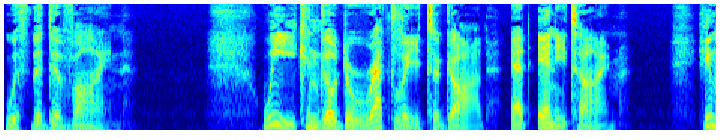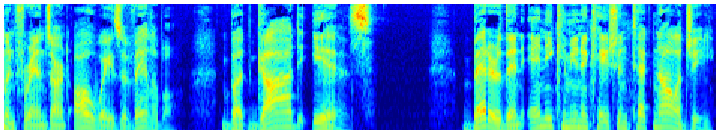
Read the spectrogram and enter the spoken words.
with the divine we can go directly to God at any time. Human friends aren't always available, but God is. Better than any communication technology,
